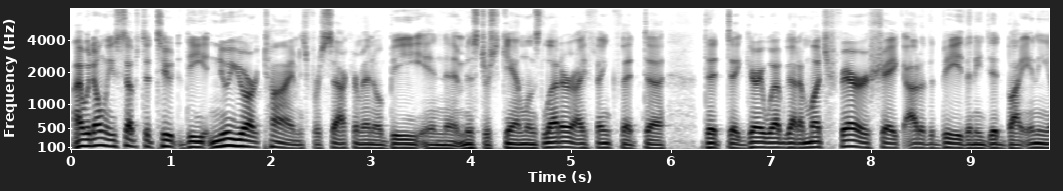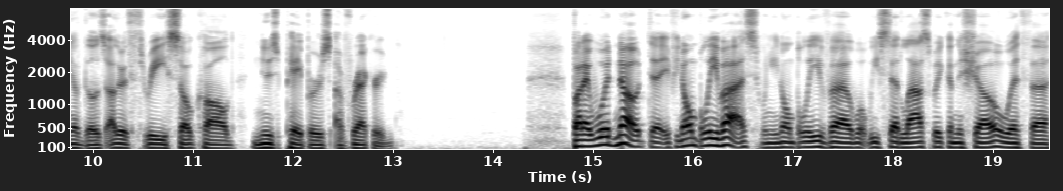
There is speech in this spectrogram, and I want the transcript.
I would only substitute the New York Times for Sacramento Bee in uh, Mr. Scanlon's letter. I think that uh, that uh, Gary Webb got a much fairer shake out of the Bee than he did by any of those other three so called newspapers of record. But I would note, uh, if you don't believe us, when you don't believe uh, what we said last week on the show with uh,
